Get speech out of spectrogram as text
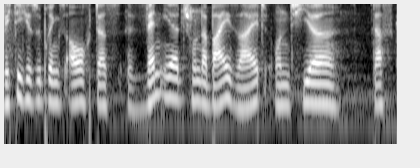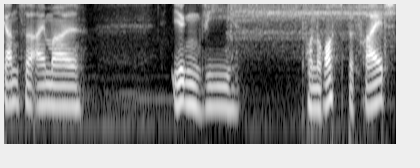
Wichtig ist übrigens auch, dass wenn ihr schon dabei seid und hier das Ganze einmal irgendwie von Rost befreit,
